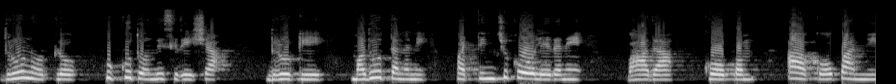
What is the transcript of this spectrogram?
ధ్రువ్ నోట్లో కుక్కుతోంది శిరీష. ధ్రువుకి మధు తనని పట్టించుకోలేదనే బాధ కోపం. ఆ కోపాన్ని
